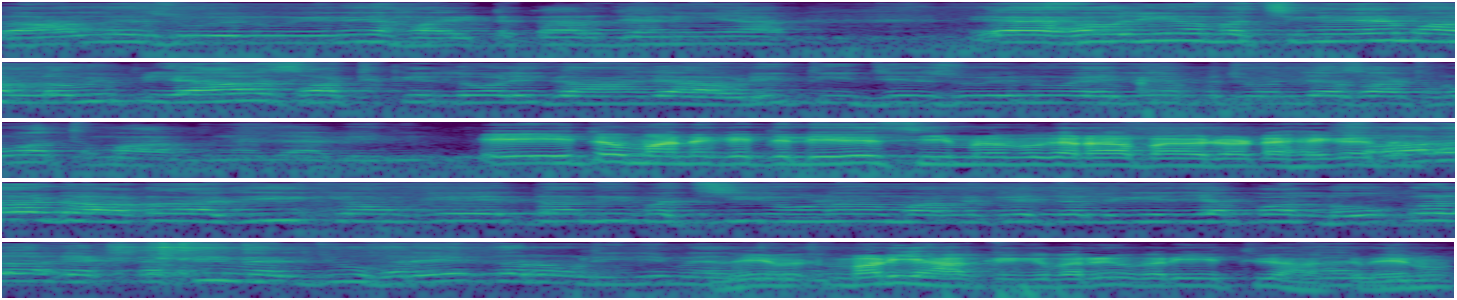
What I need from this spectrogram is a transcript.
ਗਾਂਲੇ ਸੂਏ ਨੂੰ ਇਹਨੇ ਹਾਈਟ ਕਰ ਜਾਣੀ ਆ। ਇਹੋ ਜੀਆਂ ਬੱਚੀਆਂ ਇਹ ਮੰਨ ਲਓ ਵੀ 50 60 ਕਿਲੋ ਵਾਲੀ ਗਾਂ ਜਾਵੜੀ ਤੀਜੇ ਸੂਏ ਨੂੰ ਇਹ ਜੀਆਂ 55 60 ਨੂੰ ਹੱਥ ਮਾਰਦੀਆਂ ਜਾ ਕੇ ਜੀ। ਇਹ ਇਹ ਤੋਂ ਮੰਨ ਕੇ ਚੱਲੀਏ ਇਹਦੇ ਸੀਮਨ ਵਗੈਰਾ ਬਾਇਓਡਾਟਾ ਹੈਗਾ ਤਾਂ? ਸਾਰਾ ਡਾਟਾ ਜੀ ਕਿਉਂਕਿ ਇਦਾਂ ਦੀ ਬੱਚੀ ਹੁਣ ਮੰਨ ਕੇ ਚੱਲੀਏ ਜੇ ਆਪਾਂ ਲੋਕਲ ਇੱਕ ਅੱਧੀ ਮਿਲ ਜੂ ਹਰੇਕ ਘਰੋਂ ਨਹੀਂ ਜੀ ਨਹੀਂ ਮਿਲਦੀ ਮਾੜੀ ਹੱਕ ਕੇ ਬਾਰੇ ਕਰੀ ਇੱਥੇ ਹੱਕ ਦੇ ਨੂੰ।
